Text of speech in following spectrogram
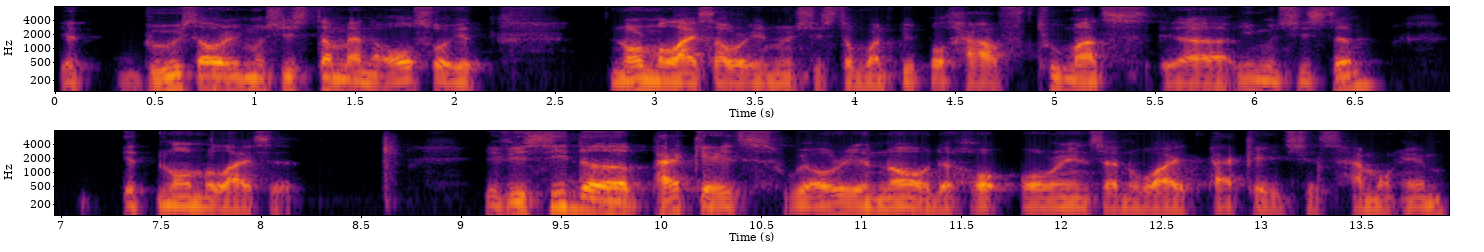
It boosts our immune system and also it normalizes our immune system. When people have too much uh, immune system, it normalizes it. If you see the package, we already know the orange and white package is Hemohim.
